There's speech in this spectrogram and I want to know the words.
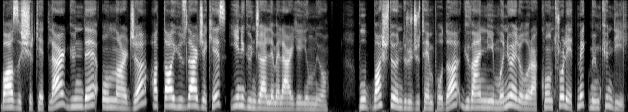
Bazı şirketler günde onlarca hatta yüzlerce kez yeni güncellemeler yayınlıyor. Bu baş döndürücü tempoda güvenliği manuel olarak kontrol etmek mümkün değil.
